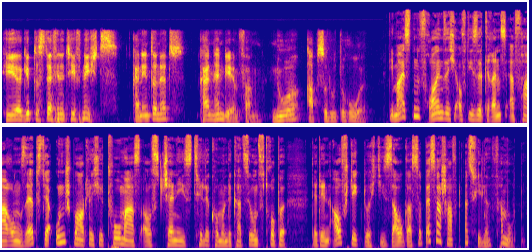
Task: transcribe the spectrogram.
Hier gibt es definitiv nichts. Kein Internet, kein Handyempfang, nur absolute Ruhe. Die meisten freuen sich auf diese Grenzerfahrung, selbst der unsportliche Thomas aus Jennys Telekommunikationstruppe, der den Aufstieg durch die Saugasse besser schafft, als viele vermuten.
